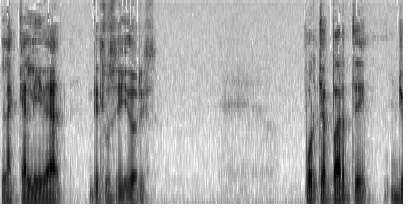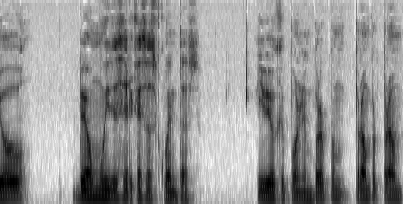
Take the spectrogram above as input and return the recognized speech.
la calidad de tus seguidores. Porque aparte, yo veo muy de cerca esas cuentas y veo que ponen prom, prom, prom, prom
